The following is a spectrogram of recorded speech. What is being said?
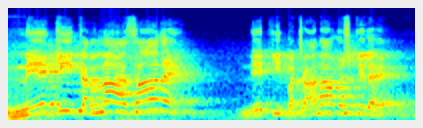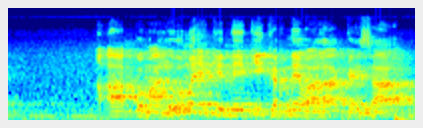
نیکی کرنا آسان ہے، نیکی بچانا مشکل ہے۔ آپ کو معلوم ہے کہ نیکی کرنے والا کیسا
